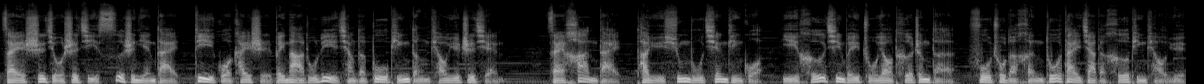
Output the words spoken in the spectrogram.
在19世纪40年代帝国开始被纳入列强的不平等条约之前，在汉代，他与匈奴签订过以和亲为主要特征的、付出了很多代价的和平条约；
